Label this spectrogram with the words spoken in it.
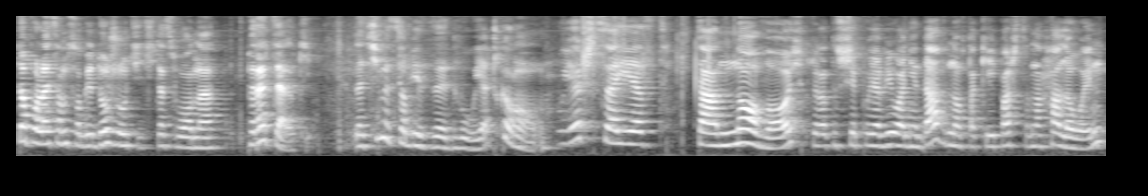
to polecam sobie dorzucić te słone precelki. Lecimy sobie z dwójeczką. W dwójeczce jest ta nowość, która też się pojawiła niedawno w takiej paczce na Halloween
